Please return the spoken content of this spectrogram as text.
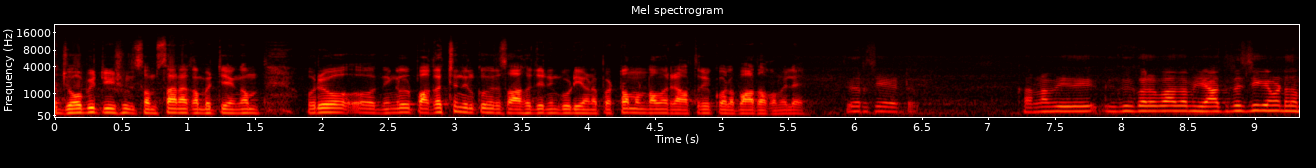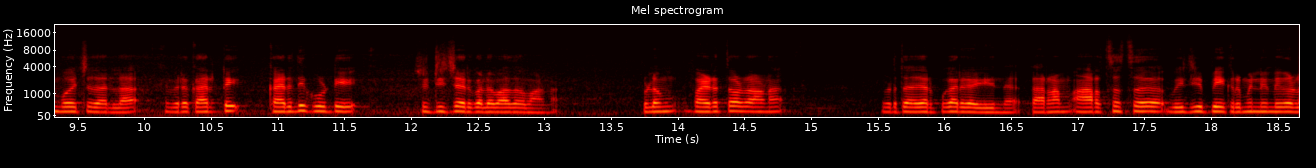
ജോബി ടീഷു സംസ്ഥാന കമ്മിറ്റി അംഗം. ഒരു നിങ്ങൾ പകച്ചു നിൽക്കുന്ന ഒരു സാഹചര്യം കൂടിയാണ്. പെട്ടെന്നുണ്ടാകുന്ന രാത്രി കൊലപാതകം അല്ലേ? തീർച്ചയായിട്ടും. കാരണം ഇത് ഈ കൊലപാതകം യാദൃച്ഛികമായിട്ട് സംഭവിച്ചതല്ല. ഇവർ കരുട്ടി കരുതി കൂട്ടി സൃഷ്ടിച്ച ഒരു കൊലപാതകമാണ്. ഇപ്പോഴും ഭയത്തോടാണ് ഇവിടുത്തെ ചെറുപ്പക്കാർ കഴിയുന്നത്. കാരണം R S S B J P ക്രിമിനലുകൾ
